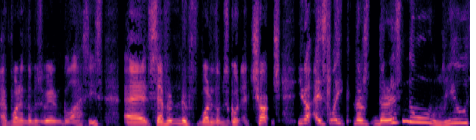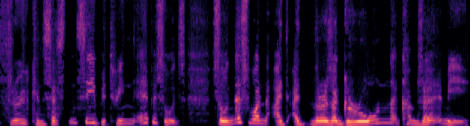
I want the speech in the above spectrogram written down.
if one of them is wearing glasses, uh, seven if one of them's going to church. You know, it's like there's there is no real through consistency between episodes. So in this one, I, I there is a groan that comes out of me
